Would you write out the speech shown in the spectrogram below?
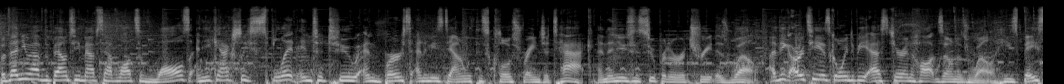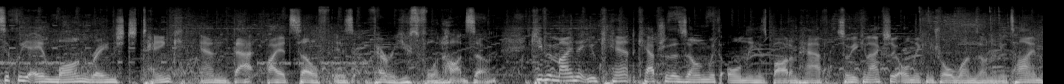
But then you have the bounty maps have lots of walls and he can actually split into two and burst enemies down with his close range attack and then use his super to retreat as well. I think RT is going to be S tier in Hot Zone as well. He's basically a long-ranged tank, and that by itself is very useful in Hot Zone. Keep in mind that you can't capture the zone with only his bottom half, so he can actually only control one zone at a time,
